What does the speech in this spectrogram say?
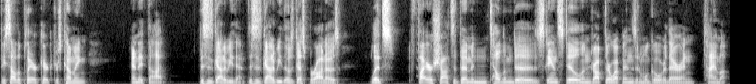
They saw the player characters coming, and they thought, this has got to be them. This has got to be those desperados. Let's fire shots at them and tell them to stand still and drop their weapons, and we'll go over there and tie them up.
